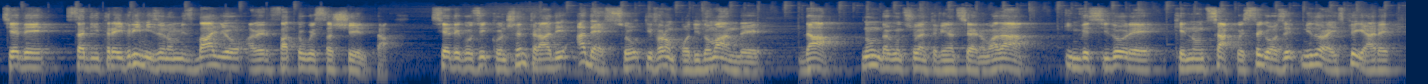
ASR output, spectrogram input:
siete stati tra i primi, se non mi sbaglio, a aver fatto questa scelta. Siete così concentrati. Adesso ti farò un po' di domande da, non da consulente finanziario, ma da investitore che non sa queste cose. Mi dovrai spiegare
